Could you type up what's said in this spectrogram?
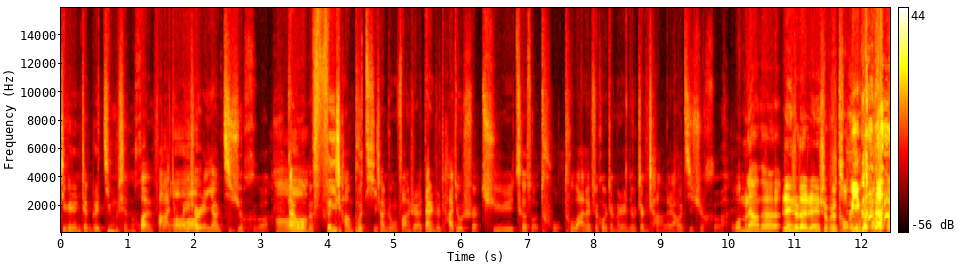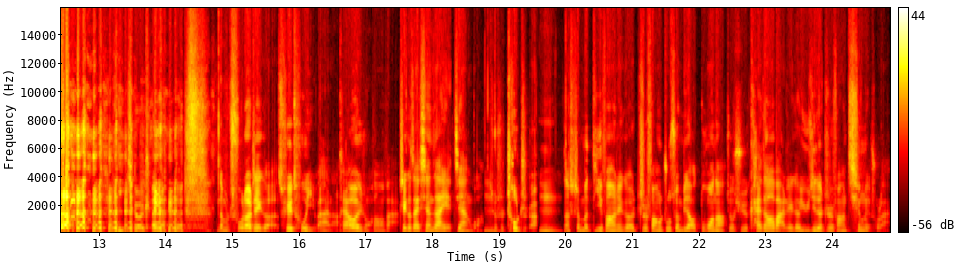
这个人整个精神焕发，就没事儿人一样继续喝。哦但是我们非常不提倡这种方式，但是他就是去厕所吐，吐完了之后整个人就正常了，然后继续喝，我们俩的认识的人是不是同一个？有可能。那么除了这个催吐以外呢，还有一种方法，这个在现在也见过，嗯就是抽脂。嗯那什么地方这个脂肪贮存比较多呢？就去开刀把这个淤积的脂肪清理出来。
